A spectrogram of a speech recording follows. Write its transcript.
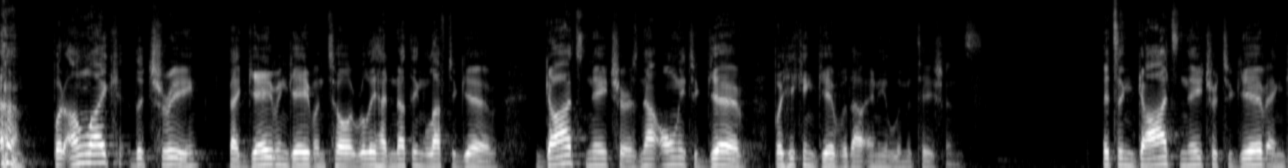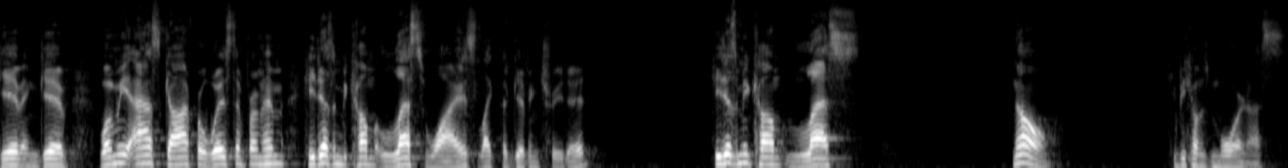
but unlike the tree that gave and gave until it really had nothing left to give, God's nature is not only to give, but He can give without any limitations. It's in God's nature to give and give and give. When we ask God for wisdom from Him, He doesn't become less wise like the giving tree did. He doesn't become less. No, He becomes more in us.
